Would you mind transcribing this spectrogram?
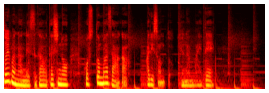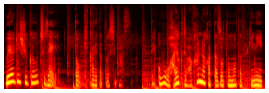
例えばなんですが私のホストマザーがアリソンという名前で Where did you go today? と聞かれたとしますでおお早くて分かんなかったぞと思った時に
